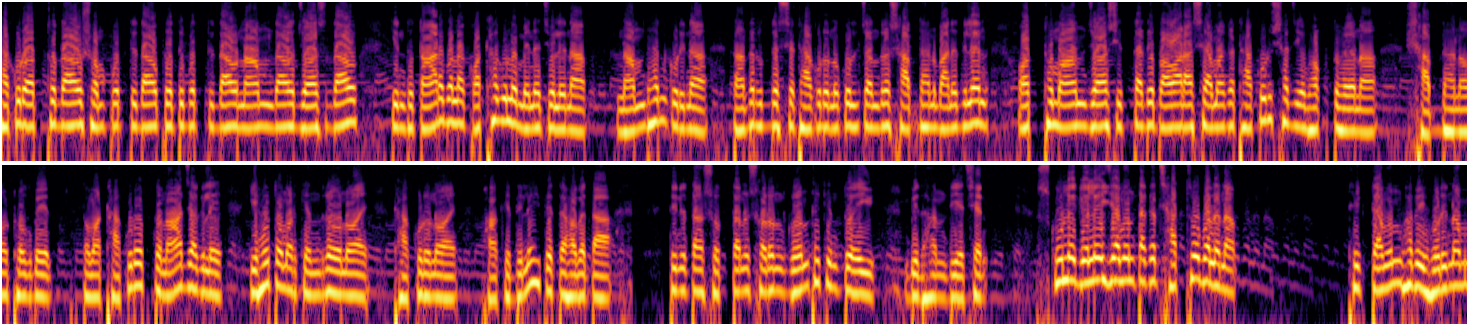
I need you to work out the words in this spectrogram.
ঠাকুর অর্থ দাও, সম্পত্তি দাও, প্রতিপত্তি দাও, নাম দাও, যশ দাও, কিন্তু তাঁর বলা কথাগুলো মেনে চলে না, নাম ধ্যান করি না। তাদের উদ্দেশ্যে ঠাকুর অনুকূলচন্দ্র সাবধান বানিয়ে দিলেন, অর্থ, মান, যশ ইত্যাদি পাওয়ার আসে আমাকে ঠাকুর সাজিয়ে ভক্ত হয়ে না, সাবধানাও ঠকবে। তোমার ঠাকুরত্ব না জাগলে কেহ তোমার কেন্দ্রও নয় ঠাকুরও নয়, ফাঁকে দিলেই পেতে হবে তা। তিনি তার সত্যানুসরণ গ্রন্থে কিন্তু এই বিধান দিয়েছেন। স্কুলে গেলেই যেমন তাকে ছাত্র বলে না, ঠিক তেমনভাবেই হরিনাম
